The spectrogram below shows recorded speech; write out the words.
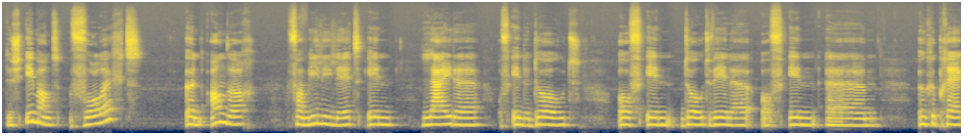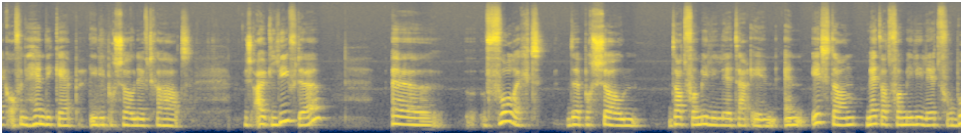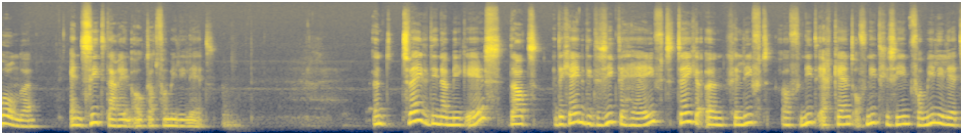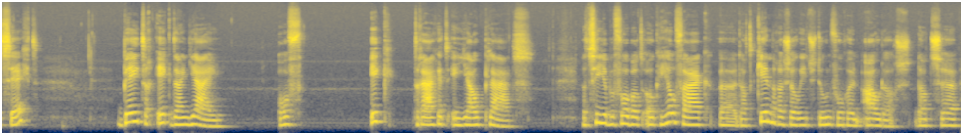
Dus iemand volgt een ander familielid in lijden of in de dood of in dood willen of in ehm, een gebrek of een handicap die die persoon heeft gehad. Dus uit liefde uh, volgt de persoon dat familielid daarin en is dan met dat familielid verbonden en ziet daarin ook dat familielid. Een tweede dynamiek is dat degene die de ziekte heeft tegen een geliefd of niet erkend of niet gezien familielid zegt: Beter ik dan jij. Of ik draag het in jouw plaats. Dat zie je bijvoorbeeld ook heel vaak uh, dat kinderen zoiets doen voor hun ouders. Dat ze,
